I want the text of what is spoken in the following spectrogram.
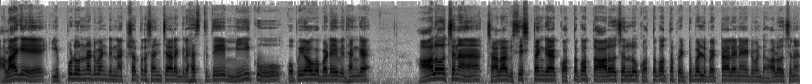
అలాగే ఇప్పుడు ఉన్నటువంటి నక్షత్ర సంచార గ్రహస్థితి మీకు ఉపయోగపడే విధంగా ఆలోచన చాలా విశిష్టంగా కొత్త కొత్త ఆలోచనలు కొత్త కొత్త పెట్టుబడులు పెట్టాలనేటువంటి ఆలోచన.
